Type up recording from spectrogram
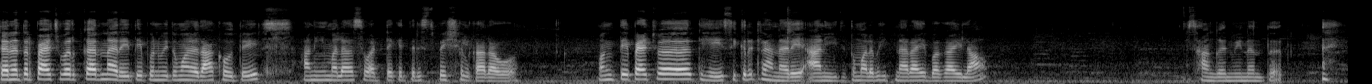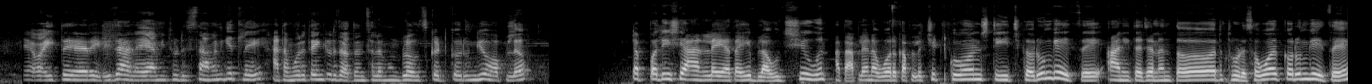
त्यानंतर पॅच वर्क करणार आहे ते पण मी तुम्हाला दाखवते. आणि मला असं वाटतं काहीतरी स्पेशल करावं. मग ते पॅचवर्क हे सिक्रेट राहणार आहे. आणि ते तुम्हाला भेटणार आहे बघायला. सांगन मी नंतर. तेव्हा इथं रेडी झालंय. आम्ही थोडं सामान घेतलंय. आता मोरत्यांकडे जातो चला मग ब्लाऊज कट करून घेऊ आपलं. टप्प दिशी आणलंय आता हे ब्लाऊज शिवून. आता आपल्याला वर्क आपलं चिटकून स्टिच करून घ्यायचंय. आणि त्याच्यानंतर थोडंसं वर्क करून घ्यायचंय.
